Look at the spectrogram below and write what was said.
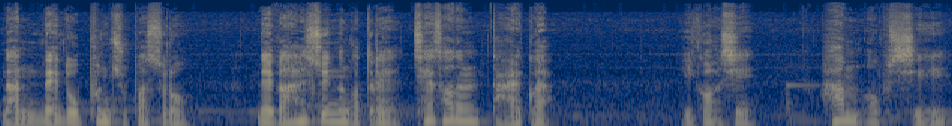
난 내 높은 주파수로 내가 할 수 있는 것들에 최선을 다할 거야. 이것이 함 없이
